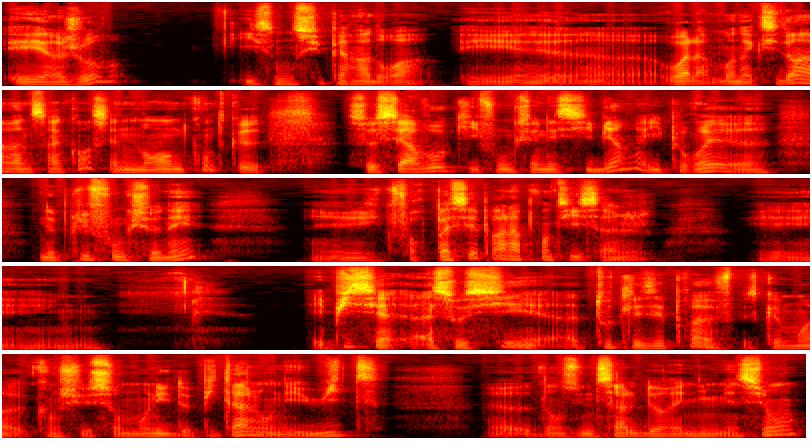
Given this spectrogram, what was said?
Et un jour, ils sont super adroits. Et euh, voilà, mon accident à 25 ans, c'est de me rendre compte que ce cerveau qui fonctionnait si bien, il pourrait euh, ne plus fonctionner et qu'il faut repasser par l'apprentissage. Et, et puis c'est associé à toutes les épreuves, parce que moi, quand je suis sur mon lit d'hôpital, on est huit euh, dans une salle de réanimation.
